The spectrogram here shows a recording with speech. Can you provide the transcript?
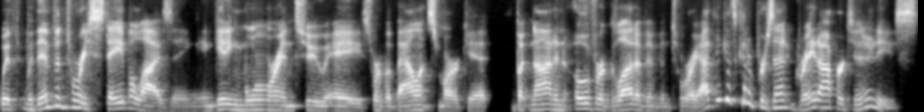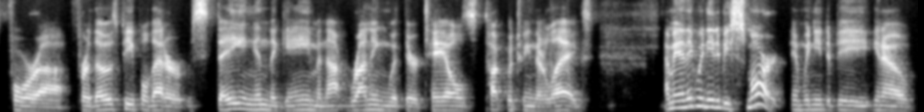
with with inventory stabilizing and getting more into a sort of a balanced market, but not an overglut of inventory, I think it's going to present great opportunities for uh, for those people that are staying in the game and not running with their tails tucked between their legs. I mean, I think we need to be smart and we need to be, you know,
